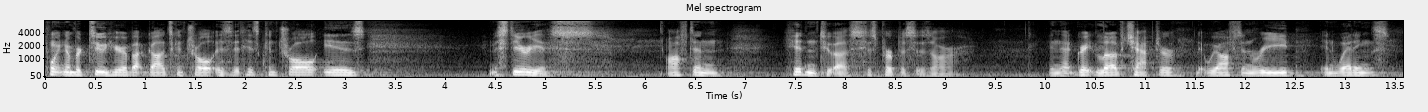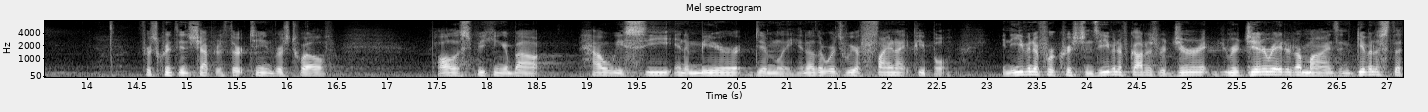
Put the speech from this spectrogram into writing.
point number two here about God's control is that his control is mysterious, often hidden to us, his purposes are. In that great love chapter that we often read in weddings, 1 Corinthians chapter 13, verse 12, Paul is speaking about how we see in a mirror dimly. In other words, we are finite people. And even if we're Christians, even if God has regenerated our minds and given us the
